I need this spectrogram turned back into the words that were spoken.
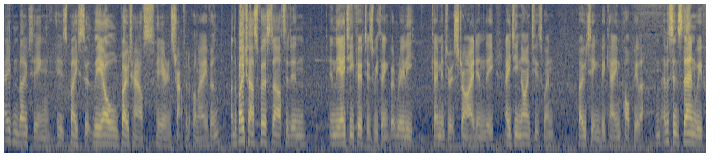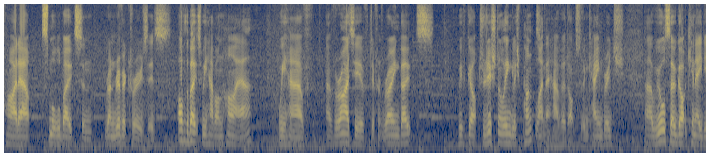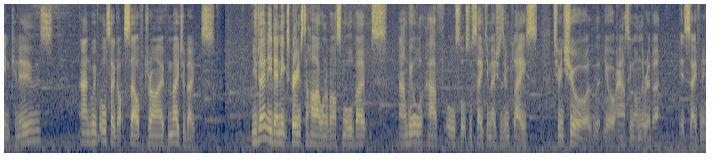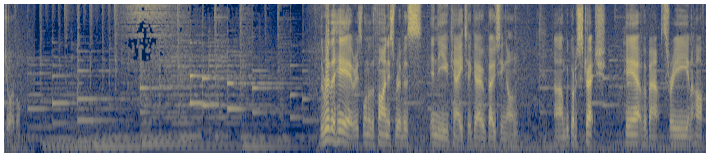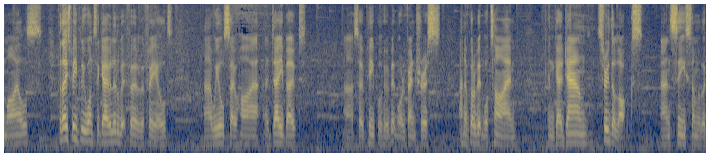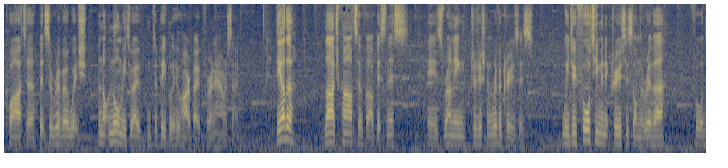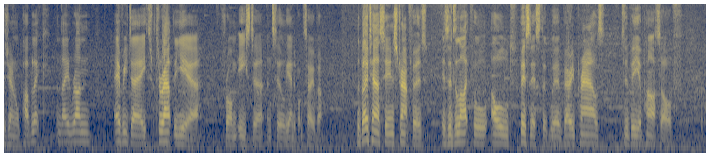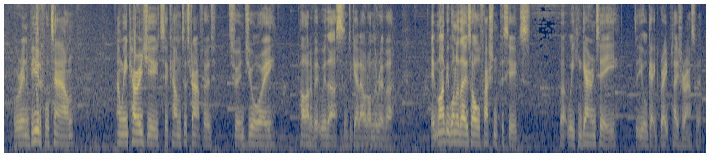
Avon Boating is based at the old boathouse here in Stratford upon Avon. And the boathouse first started in, in the 1850s, we think, but really came into its stride in the 1890s when boating became popular. And ever since then, we've hired out small boats and run river cruises. Of the boats we have on hire, we have a variety of different rowing boats. We've got traditional English punt like they have at Oxford and Cambridge. Uh, we've also got Canadian canoes and we've also got self-drive motorboats. You don't need any experience to hire one of our small boats and we all have all sorts of safety measures in place to ensure that your outing on the river is safe and enjoyable. The river here is one of the finest rivers in the UK to go boating on. Um, we've got a stretch here of about three and a half miles. For those people who want to go a little bit further afield, uh, we also hire a day boat, uh, so people who are a bit more adventurous and have got a bit more time can go down through the locks and see some of the quieter bits of river which are not normally to open to people who hire a boat for an hour or so. The other large part of our business is running traditional river cruises. We do 40 minute cruises on the river for the general public and they run every day throughout the year from Easter until the end of October. The boathouse here in Stratford is a delightful old business that we're very proud to be a part of. We're in a beautiful town and we encourage you to come to Stratford to enjoy part of it with us and to get out on the river. It might be one of those old-fashioned pursuits, but we can guarantee that you'll get great pleasure out of it.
